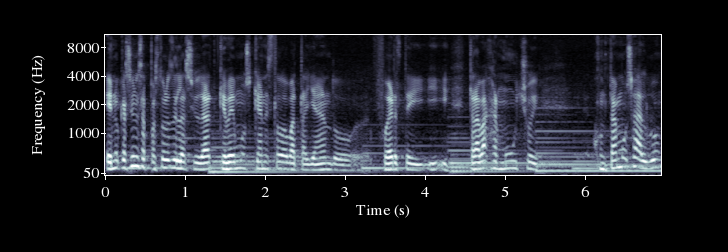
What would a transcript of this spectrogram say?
En ocasiones a pastores de la ciudad que vemos que han estado batallando fuerte y, trabajan mucho y juntamos algo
